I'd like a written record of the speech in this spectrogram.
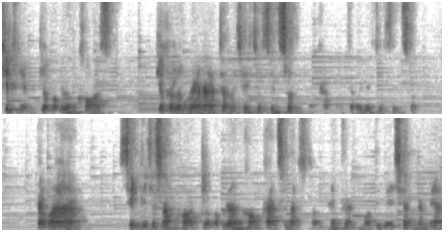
คิดเห็นเกี่ยวกับเรื่องคอสเกี่ยวกับเรื่องเวลาอาจจะไม่ใช่จุดสิ้นสุดนะครับอาจจะไม่ใช่จุดสิ้นสุด แต่ว่าสิ่งที่จะซัพพอร์ตเกี่ยวกับเรื่องของการสนับสนุนให้เกิด motivation นั้นเนี่ย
